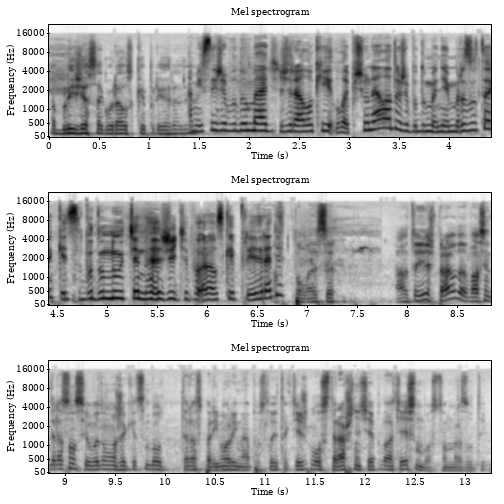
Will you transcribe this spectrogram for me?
a blížia sa k Oravskej priehrade. A myslíš, že budú mať žraloky lepšiu náladu, že budú menej mrzuté, keď budú nútené žiť v Oravskej priehrade? Po lese. Ale to je tiež pravda. Vlastne teraz som si uvedomil, že keď som bol teraz pri mori naposledy, tak tiež bolo strašne teplo a tiež som bol z toho mrzutý.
